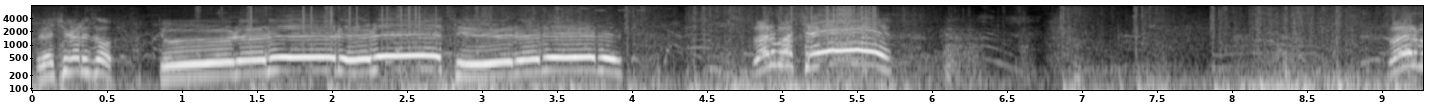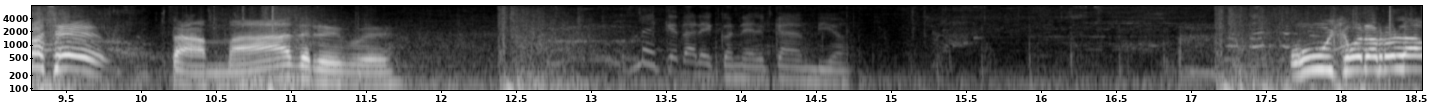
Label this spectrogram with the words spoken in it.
Voy a checar eso. ¡Duérmase! ¡Duérmase! ¡Ta madre, güey! Me quedaré con el cambio. ¡Uy, qué buena rola!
